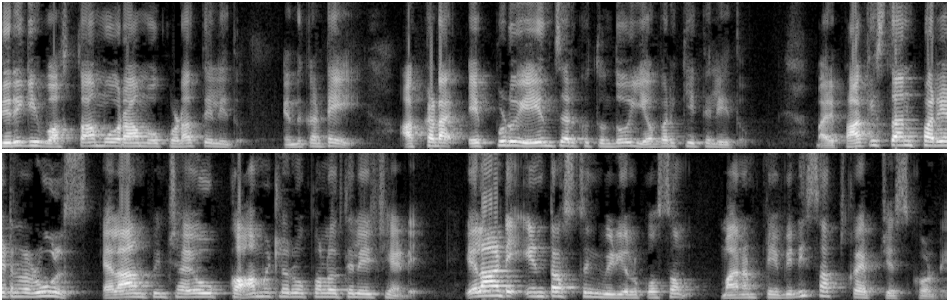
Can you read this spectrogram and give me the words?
తిరిగి వస్తామో రామో కూడా తెలీదు. ఎందుకంటే అక్కడ ఎప్పుడు ఏం జరుగుతుందో ఎవరికీ తెలియదు మరి పాకిస్తాన్ పర్యటన రూల్స్ ఎలా అనిపించాయో కామెంట్ల రూపంలో తెలియచేయండి. ఇలాంటి ఇంట్రెస్టింగ్ వీడియోల కోసం మనం టీవీని సబ్స్క్రైబ్ చేసుకోండి.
